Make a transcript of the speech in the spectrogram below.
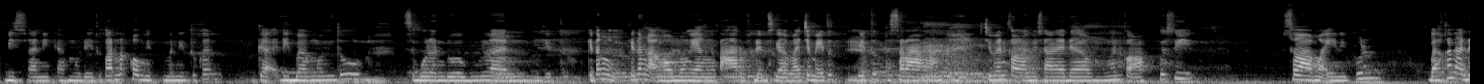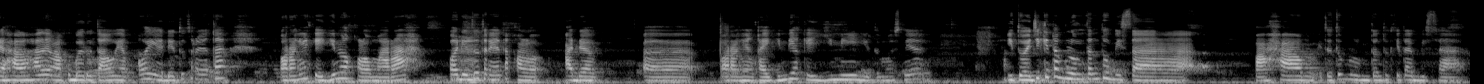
bisa nikah muda itu karena komitmen itu kan gak dibangun tuh Hmm. sebulan dua bulan gitu kita kita nggak ngomong yang taaruf dan segala macam ya itu Iya. itu terserah cuman kalau misalnya ada hubungan kalau aku sih selama ini pun bahkan ada hal-hal yang aku baru tahu yang oh ya dia tuh ternyata orangnya kayak gini loh kalau marah. Oh dia tuh ternyata kalau ada eh, orang yang kayak gini dia kayak gini gitu. Maksudnya itu aja kita belum tentu bisa paham. Itu tuh belum tentu kita bisa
